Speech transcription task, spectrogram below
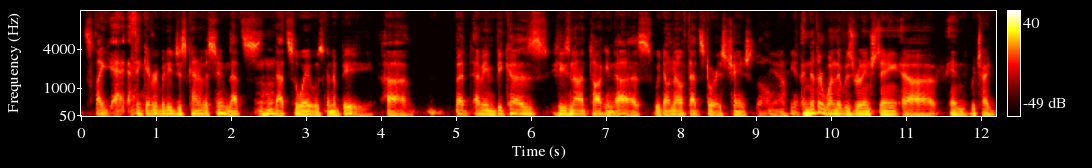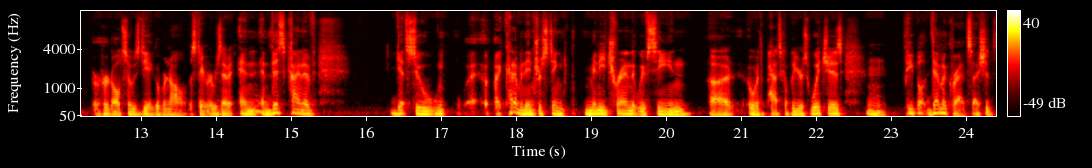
it's like I think everybody just kind of assumed that's that's the way it was going to be. Uh, but I mean, because he's not talking to us, we don't know if that story's changed at all. Yeah. Another one that was really interesting, uh, and which I heard also was Diego Bernal, the state representative, and and this kind of gets to a, a kind of an interesting mini trend that we've seen uh, over the past couple of years, which is people, Democrats, I should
